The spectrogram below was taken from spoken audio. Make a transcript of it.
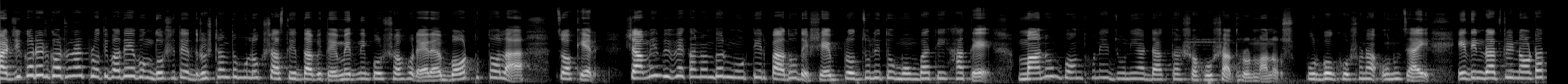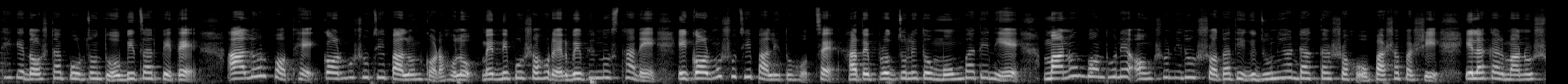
আরজিকরের ঘটনার প্রতিবাদে এবং দোষীদের দৃষ্টান্তমূলক শাস্তির দাবিতে মেদিনীপুর শহরের বটতলা চকের স্বামী বিবেকানন্দর মূর্তির পাদদেশে প্রজ্বলিত মোমবাতি হাতে মানববন্ধনে জুনিয়র ডাক্তার সহ সাধারণ মানুষ। পূর্ব ঘোষণা অনুযায়ী, এদিন রাত্রি নটা থেকে দশটা পর্যন্ত বিচার পেতে আলোর পথে কর্মসূচি পালন করা হলো। মেদিনীপুর শহরের বিভিন্ন স্থানে এই কর্মসূচি পালিত হচ্ছে। হাতে প্রজ্বলিত মোমবাতি নিয়ে মানববন্ধনে অংশ নিল শতাধিক জুনিয়র ডাক্তার সহ পাশাপাশি এলাকার মানুষ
